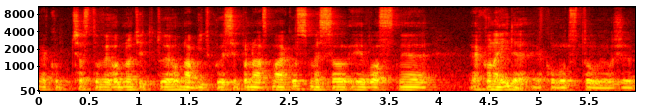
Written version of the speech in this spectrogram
jako často vyhodnotit tu jeho nabídku, jestli pro nás má jako smysl, je vlastně jako nejde jako od stolu, jo, že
